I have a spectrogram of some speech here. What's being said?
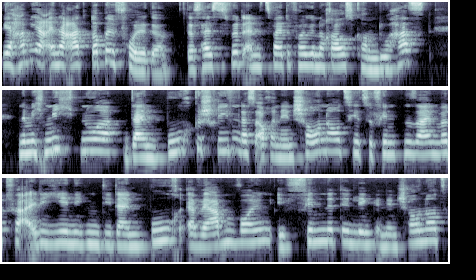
wir haben ja eine Art Doppelfolge. Das heißt, es wird eine zweite Folge noch rauskommen. Du hast nämlich nicht nur dein Buch geschrieben, das auch in den Show Notes hier zu finden sein wird für all diejenigen, die dein Buch erwerben wollen. Ihr findet den Link in den Show Notes.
